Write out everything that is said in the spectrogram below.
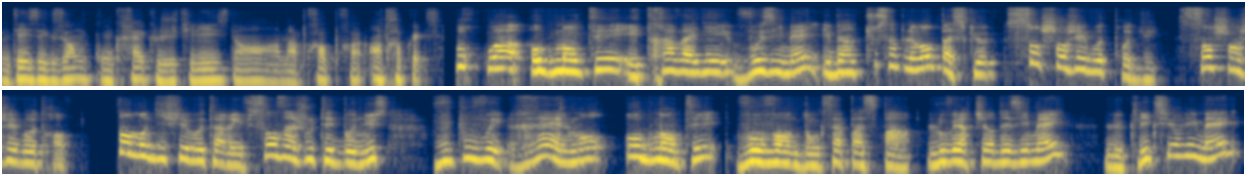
des exemples concrets que j'utilise dans ma propre entreprise. Pourquoi augmenter et travailler vos emails? Eh bien, tout simplement parce que sans changer votre produit, sans changer votre offre, sans modifier vos tarifs, sans ajouter de bonus, vous pouvez réellement augmenter vos ventes. Donc ça passe par l'ouverture des emails, le clic sur l'email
